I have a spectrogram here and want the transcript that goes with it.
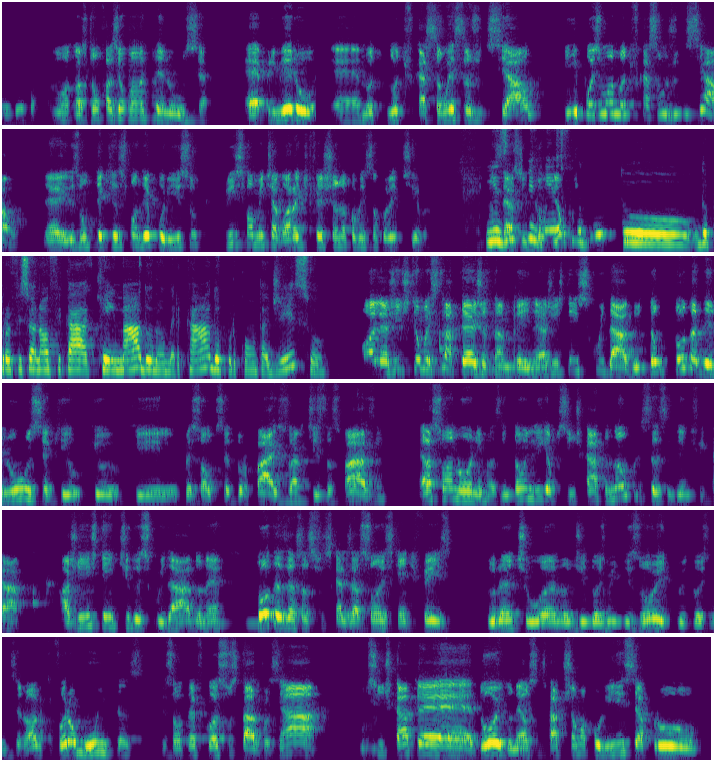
Nós vamos fazer uma denúncia. É, primeiro, é, notificação extrajudicial e depois uma notificação judicial. É, eles vão ter que responder por isso, principalmente agora de fechando a convenção coletiva. E tá existe então, risco é um... do, do profissional ficar queimado no mercado por conta disso? Olha, a gente tem uma estratégia também, né? A gente tem esse cuidado. Então, toda denúncia que, que, que o pessoal do setor faz, os artistas fazem, elas são anônimas. Então, liga para o sindicato, não precisa se identificar. A gente tem tido esse cuidado, né? Todas essas fiscalizações que a gente fez durante o ano de 2018 e 2019, que foram muitas, o pessoal até ficou assustado, falou assim: ah, o sindicato é doido, né? O sindicato chama a polícia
